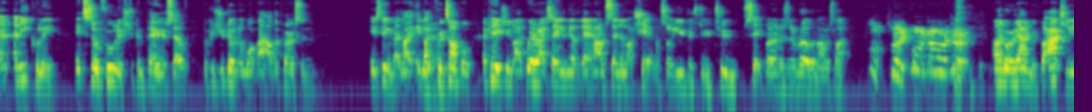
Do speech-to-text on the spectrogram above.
and, and equally, it's so foolish to compare yourself because you don't know what that other person is thinking about. Like, it- like Yeah. for example, occasionally, like we were out sailing the other day, and I was sailing like shit, and I saw you just do two sick burners in a row, and I was like, oh, mate, what can I do? and I got really angry. But actually,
